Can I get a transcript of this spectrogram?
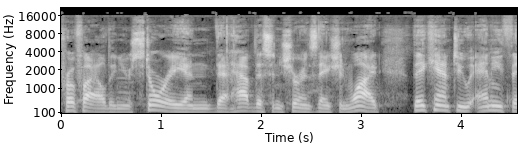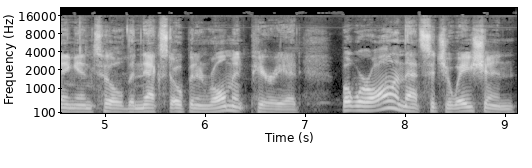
profiled in your story and that have this insurance nationwide, they can't do anything until the next open enrollment period. But we're all in that situation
